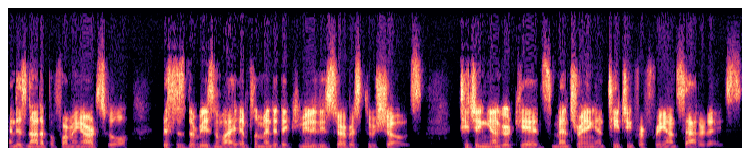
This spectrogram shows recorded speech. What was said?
and is not a performing arts school. This is the reason why I implemented a community service through shows, teaching younger kids, mentoring, and teaching for free on Saturdays.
